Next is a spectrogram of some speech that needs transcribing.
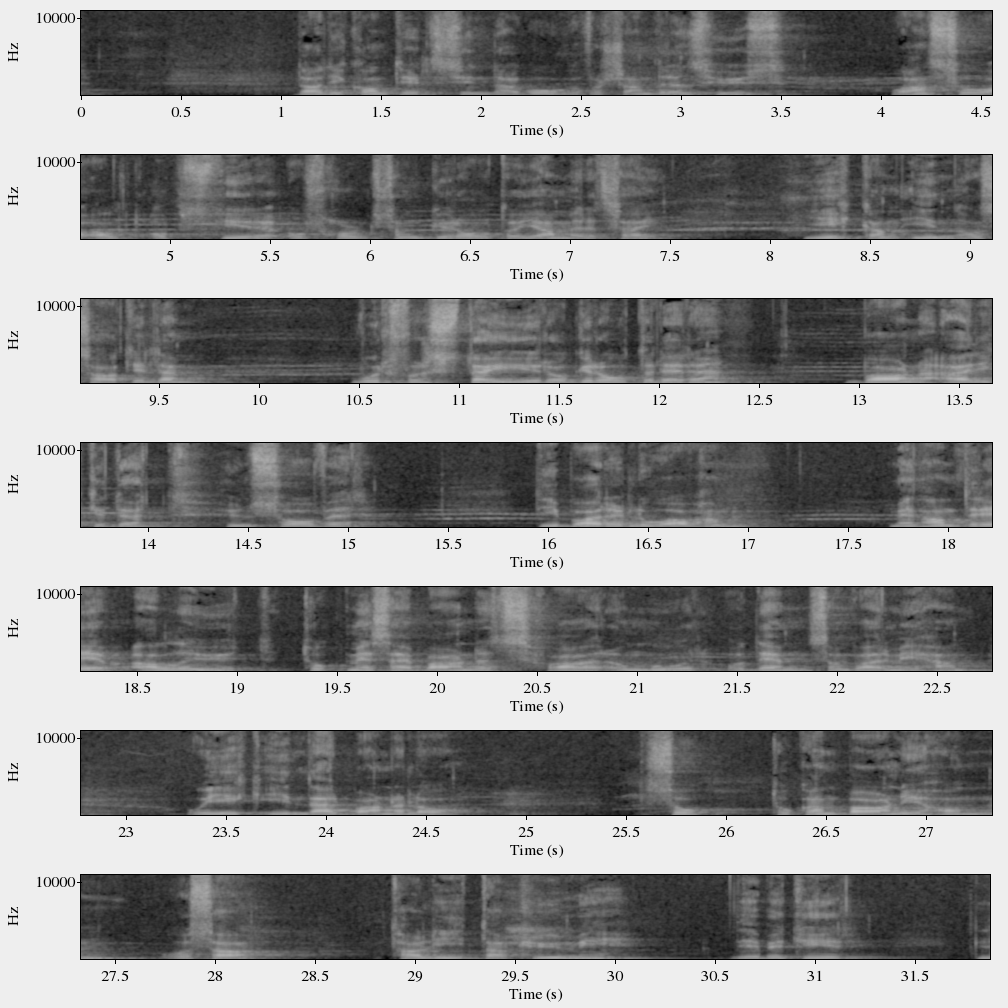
Da de kom til synagogeforstanderens hus, og han så alt oppstyret og folk som gråt og jamret seg, gikk han inn og sa til dem:" Hvorfor støyer og gråter dere? Barnet er ikke dødt, hun sover. De bare lo av ham. Men han drev alle ut, tok med seg barnets far og mor og dem som var med ham, og gikk inn der barnet lå. Så tok han barnet i hånden og sa, Talita kumi, det betyr,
